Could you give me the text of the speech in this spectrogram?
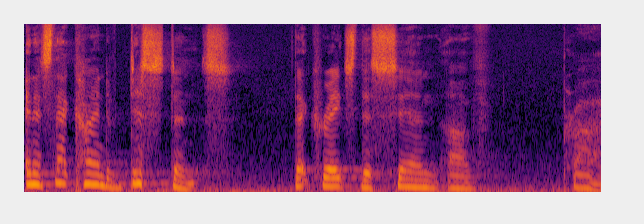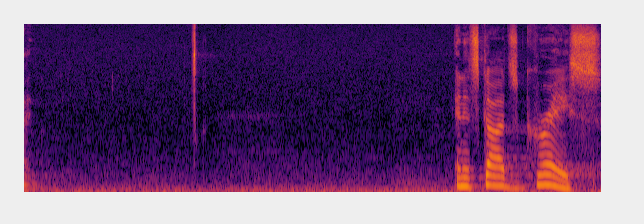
And it's that kind of distance that creates this sin of pride. And it's God's grace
